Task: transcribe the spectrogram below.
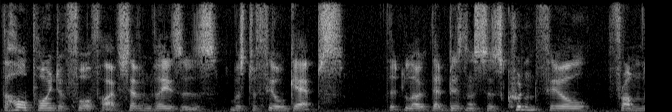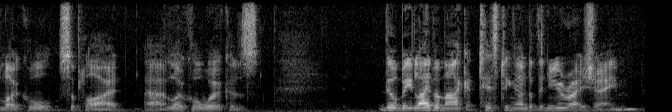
the whole point of 457 visas was to fill gaps that lo- that businesses couldn't fill from local supplied uh, local workers. There'll be labour market testing under the new regime,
